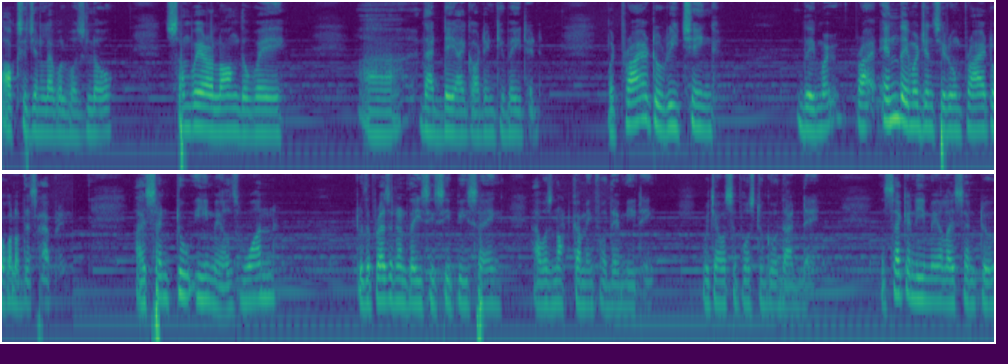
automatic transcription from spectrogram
oxygen level was low. Somewhere along the way, uh, that day I got intubated. But prior to reaching the in the emergency room, prior to all of this happening, I sent two emails. One to the president of the ACCP saying I was not coming for their meeting, which I was supposed to go that day. The second email I sent to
